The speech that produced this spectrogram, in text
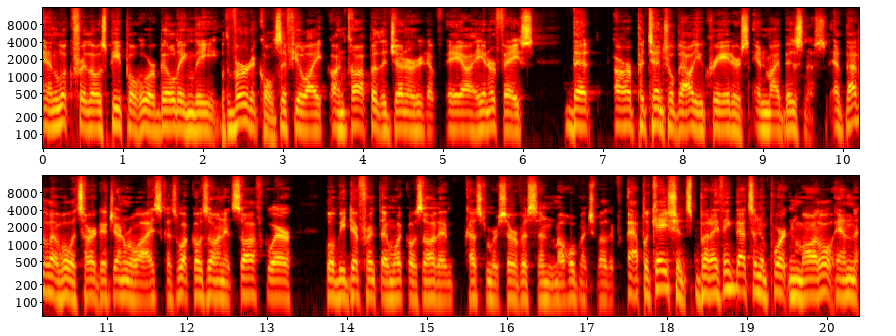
and look for those people who are building the, the verticals, if you like, on top of the generative AI interface that are potential value creators in my business. At that level, it's hard to generalize because what goes on in software will be different than what goes on in customer service and a whole bunch of other applications. But I think that's an important model and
